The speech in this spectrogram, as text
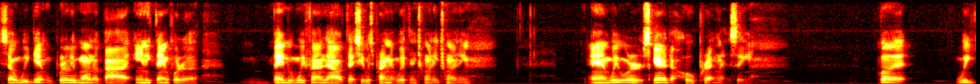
So we didn't really want to buy anything for the baby we found out that she was pregnant with in 2020. And we were scared the whole pregnancy. But we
